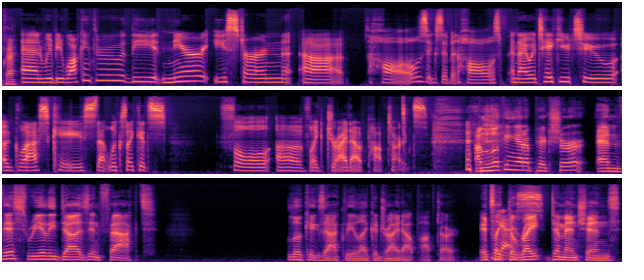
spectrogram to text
Okay. And we'd be walking through the Near Eastern uh, halls, exhibit halls, and I would take you to a glass case that looks like it's full of like dried out Pop Tarts. I'm looking at a picture, and this really does, in fact, look exactly like a dried out Pop Tart. It's like the right dimensions.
